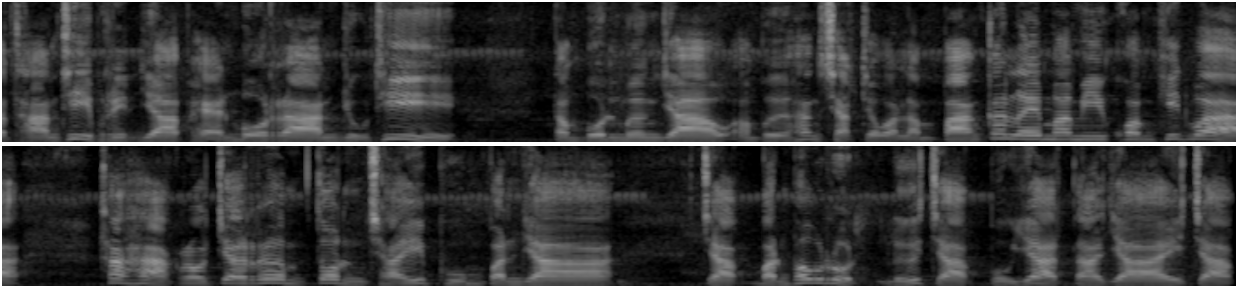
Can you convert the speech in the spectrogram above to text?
สถานที่ผลิตยาแผนโบราณอยู่ที่ ตำบลเมืองยาวอำเภอห้างฉัดจังหวัดลำปางก็เลยมามีความคิดว่า ถ้าหากเราจะเริ่มต้นใช้ภูมิปัญญา จากบรรพบุรุษ หรือจากปู่ย่าตายาย จาก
